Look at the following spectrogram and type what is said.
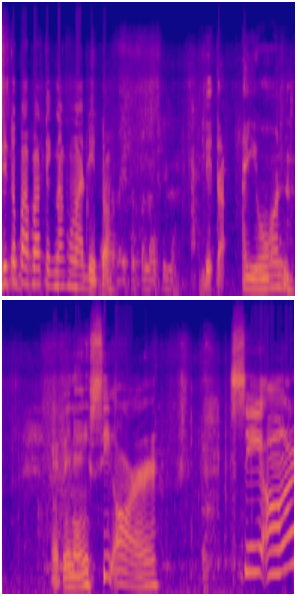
Dito papa, tignan ko nga dito. Nakakaisa pa lang sila. Dito. Ayun. Ito na yung CR. CR?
